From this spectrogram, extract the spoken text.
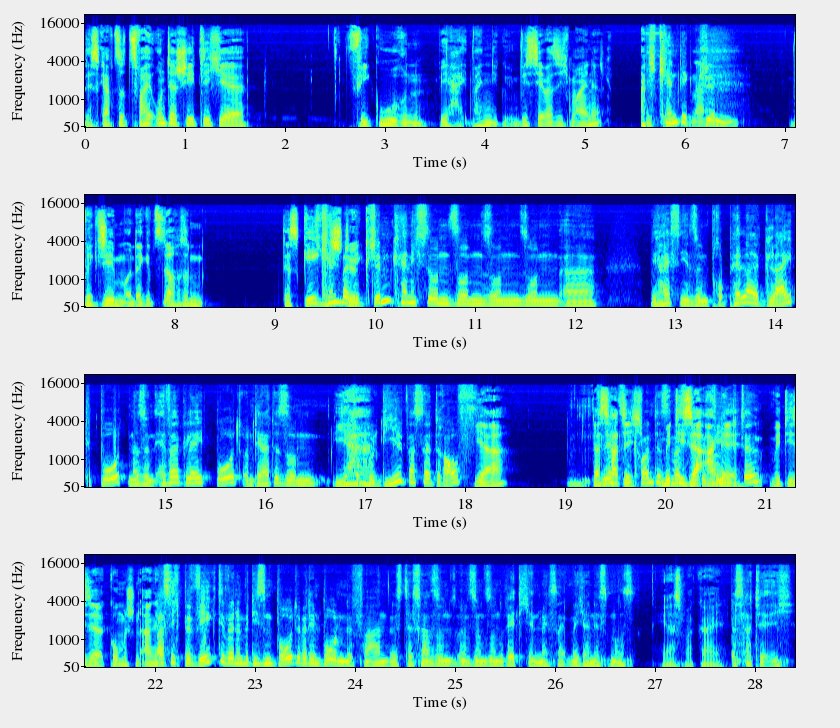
es gab so zwei unterschiedliche Figuren. Wie, hei- mein, wisst ihr, was ich meine? Ich kenne Big Jim. Big Jim. Und da gibt's doch so ein, das Ich kenne bei Gegenstück. Big Jim kenne ich so ein, so ein, so ein, so ein, äh, wie heißt die, so ein Propeller-Gleitboot, ne, so ein Everglade-Boot und der hatte so ein Ja. Krokodil, was da drauf, ja, das hatte ich. konntest, mit dieser sich Angel. bewegte. Mit dieser komischen Angel. was sich bewegte, wenn du mit diesem Boot über den Boden gefahren bist. Das war so ein, so, so ein Rädchenmechanismus. Ja, das war geil. Das hatte ich.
